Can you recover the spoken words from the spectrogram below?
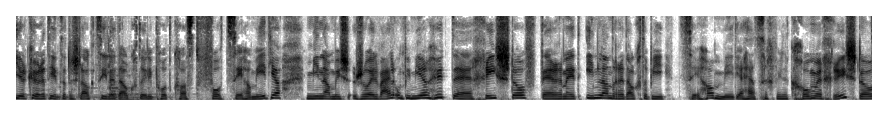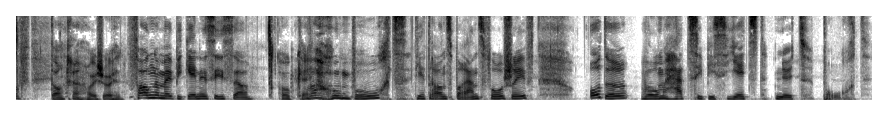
Ihr hört hinter den Schlagzeilen den aktuellen Podcast von CH Media. Mein Name ist Joel Weil und bei mir heute Christoph Bernet, Inlandredakteur bei CH Media. Herzlich willkommen, Christoph. Danke, hallo Joel. Fangen wir bei Genesis an. Okay. Warum braucht es die Transparenzvorschrift oder warum hat sie bis jetzt nicht gebraucht?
